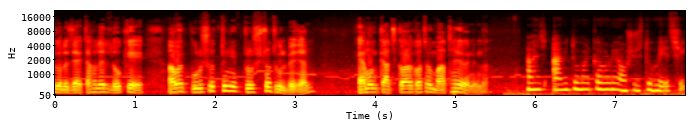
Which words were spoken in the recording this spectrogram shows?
চলে যায় তাহলে লোকে আমার পুরুষত্ব নিয়ে প্রশ্ন তুলবে জান। এমন কাজ করার কথা মাথায় এনে না। আজ আমি তোমার কারণে অসুস্থ হয়েছি।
